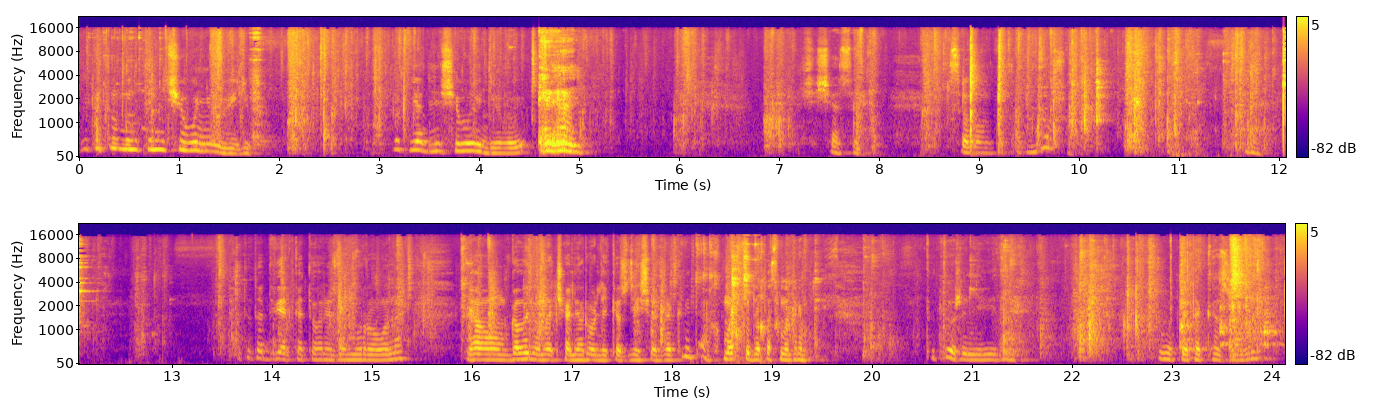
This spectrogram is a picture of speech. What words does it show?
И потом мы -то ничего не увидим. Вот я для чего и делаю. Сейчас я салон брошу. это дверь, которая замурована. Я вам говорил в начале ролика, здесь сейчас закрыт. Ах, мы отсюда посмотрим. Тут тоже не видно. Вот это казарма.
